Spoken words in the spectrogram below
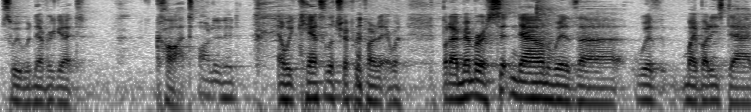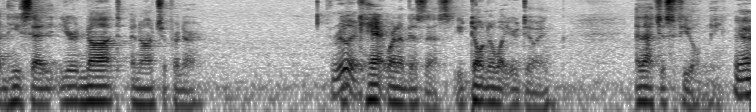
so we would never get caught Audited. and we canceled the trip. We found it everywhere. But I remember sitting down with uh, with my buddy's dad, and he said, "You're not an entrepreneur. Really? You can't run a business. You don't know what you're doing," and that just fueled me. Yeah.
